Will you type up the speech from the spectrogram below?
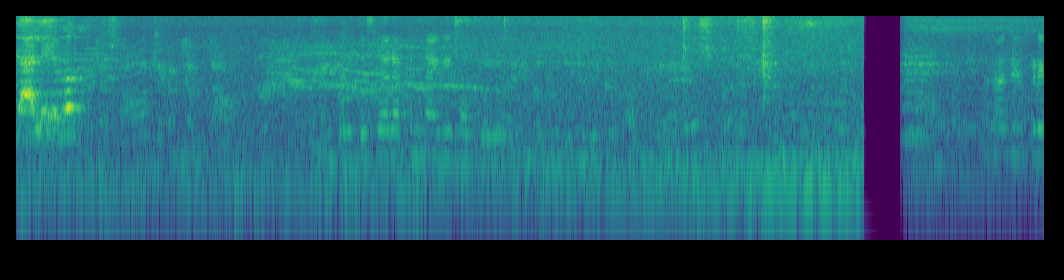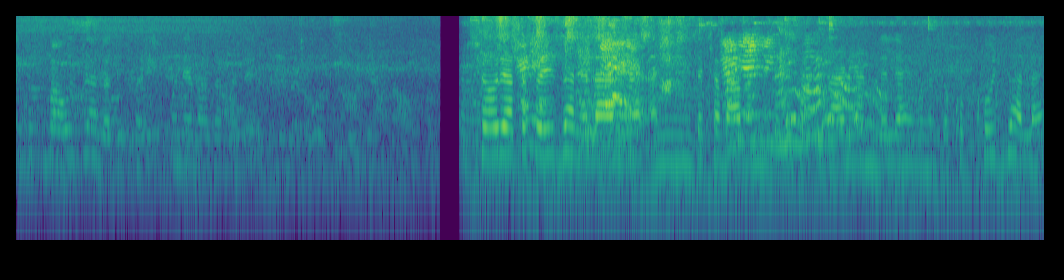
ना नंतर इथं आपण मॅगी खातो. इकडे खूप पाऊस झाला दुपारी पुणे भागामध्ये. शौर्य आता फ्रेश झालेला आहे आणि त्याच्या बाबांनी त्याच्यासाठी गाडी आणली खूप खुश झालाय.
